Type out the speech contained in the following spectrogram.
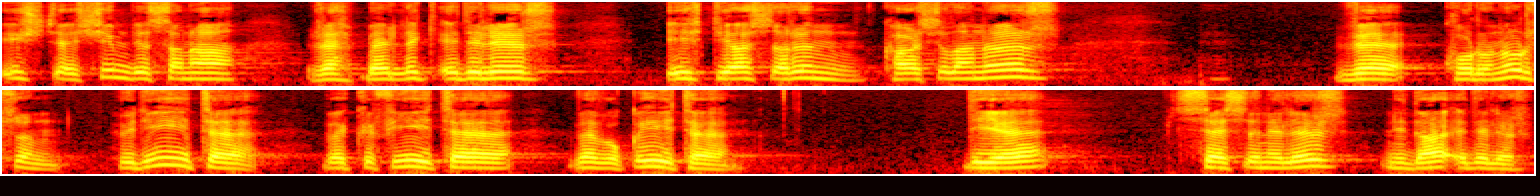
işte şimdi sana rehberlik edilir, ihtiyaçların karşılanır ve korunursun. Hüdite ve küfite ve vukite diye seslenilir, nida edilir.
